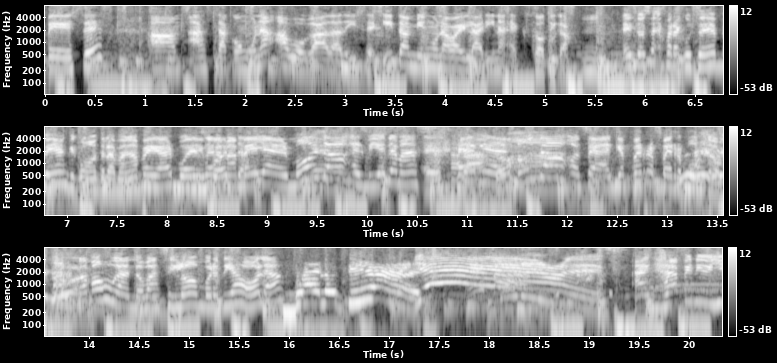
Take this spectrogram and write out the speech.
veces, um, hasta con una abogada, dice, y también una bailarina exótica. Entonces, para que ustedes vean que cuando te la van a pegar, puede No ser la más bella del mundo, el billete más heavy del mundo, o sea, el que es perro es perro, punto. Vamos jugando, vacilón, buenos días, hola. Buenos días. Yes! And Happy New Year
